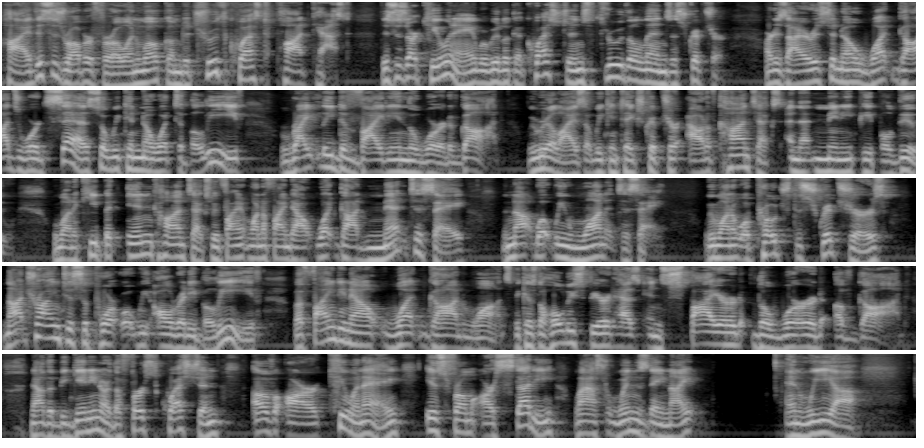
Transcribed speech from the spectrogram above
Hi, this is Robert Furrow and welcome to Truth Quest podcast. This is our Q&A where we look at questions through the lens of scripture. Our desire is to know what God's word says so we can know what to believe, rightly dividing the word of God. We realize that we can take scripture out of context and that many people do. We want to keep it in context. We find, want to find out what God meant to say, not what we want it to say. We want to approach the scriptures not trying to support what we already believe, but finding out what God wants because the Holy Spirit has inspired the word of God. Now the beginning or the first question of our Q&A is from our study last Wednesday night and we uh,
